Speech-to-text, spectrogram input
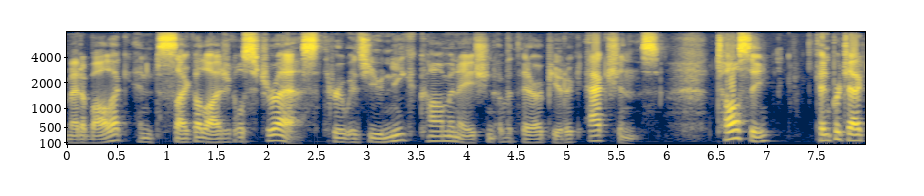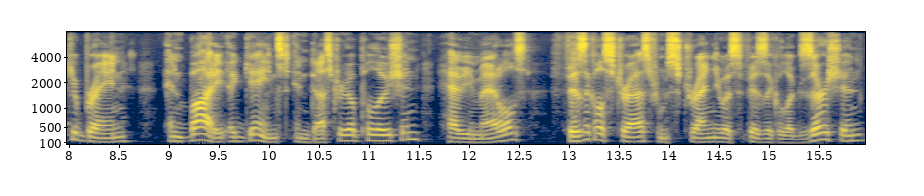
metabolic, and psychological stress through its unique combination of therapeutic actions. Tulsi can protect your brain and body against industrial pollution, heavy metals, physical stress from strenuous physical exertion,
